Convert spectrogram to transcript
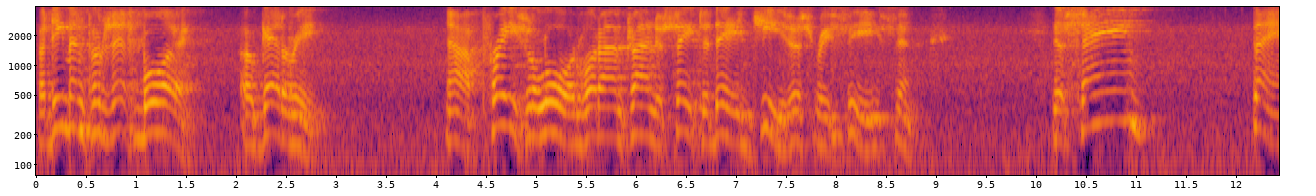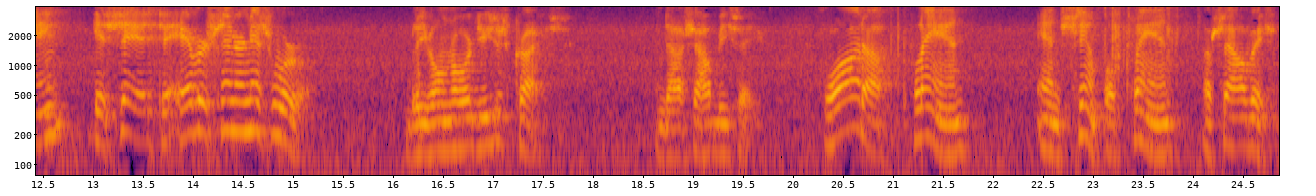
A demon possessed boy of Gadarene. Now, praise the Lord, what I'm trying to say today Jesus receives sinners. The same thing is said to every sinner in this world believe on the Lord Jesus Christ, and thou shalt be saved. What a plan and simple plan of salvation.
